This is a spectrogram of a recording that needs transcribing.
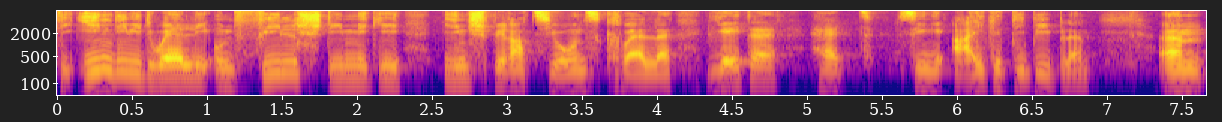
die individuelle und vielstimmige Inspirationsquelle. Jeder hat seine eigene Bibel. Ähm,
